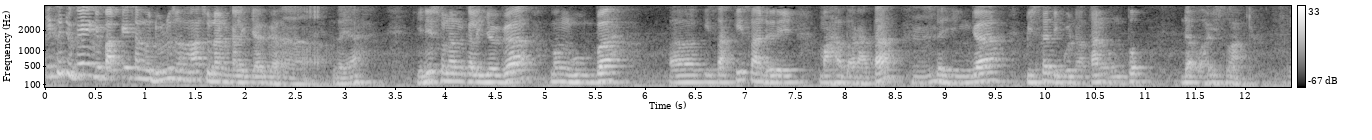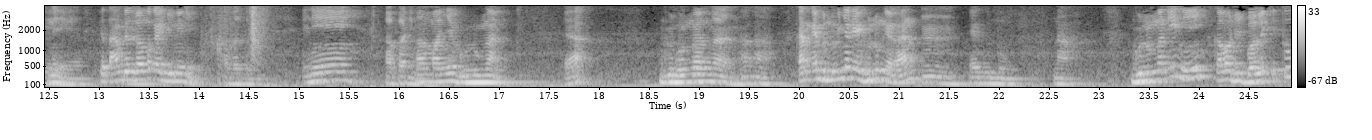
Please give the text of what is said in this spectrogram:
itu juga yang dipakai sama dulu sama Sunan Kalijaga. Ah. Gitu ya. Jadi Sunan Kalijaga mengubah eh, kisah-kisah dari Mahabharata Hmm. sehingga bisa digunakan untuk dakwah Islam. Iya, Nih, kita ambil contoh kayak gini nih. Apa tuh mas? Ini Apa nih mas? namanya gunungan, ya. Gunungan. Gunungan. Kan kayak bentuknya kayak gunung ya kan? Hmm. Kayak gunung. Nah, gunungan ini kalau dibalik itu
